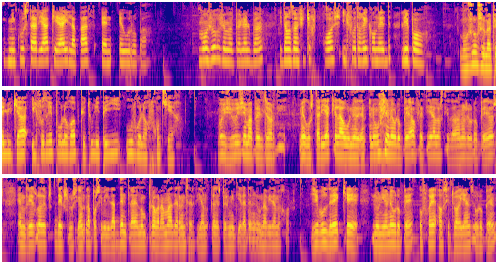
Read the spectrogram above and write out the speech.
Me gustaría que haya la paz en Europa. Bonjour, je m'appelle Albin et dans un futur proche, il faudrait qu'on aide les pauvres. Bonjour, je m'appelle Lucas. Il faudrait pour l'Europe que tous les pays ouvrent leurs frontières. Bonjour, je m'appelle Jordi. Me gustaría que la Unión, Europea ofreciera a los ciudadanos europeos en riesgo de, exclusión la posibilidad de entrar en un programa de reinserción que les permitiera tener una vida mejor. Je voudrais que l'Union Européenne offre aux citoyens européens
